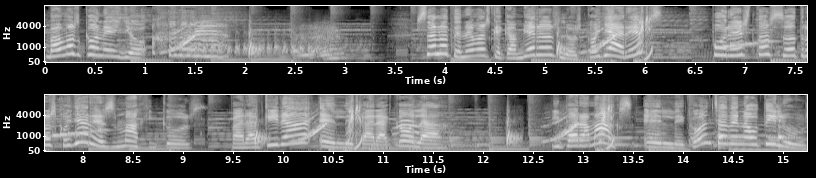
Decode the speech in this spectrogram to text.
vamos con ello. Solo tenemos que cambiaros los collares por estos otros collares mágicos. Para Kira, el de caracola. Y para Max, el de concha de Nautilus,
